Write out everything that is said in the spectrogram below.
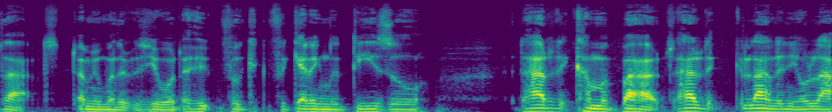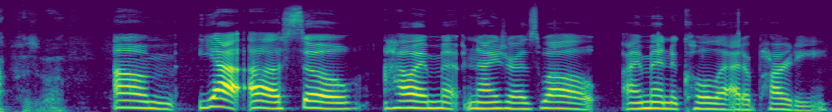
that? I mean, whether it was you or who, for for getting the diesel. How did it come about? How did it land in your lap as well? Um, yeah, uh, so how I met Niger as well, I met Nicola at a party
